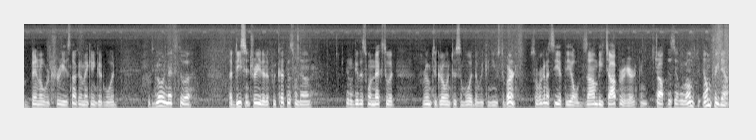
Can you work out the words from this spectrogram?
a bent over tree. It's not going to make any good wood. It's growing next to a a decent tree that if we cut this one down, it'll give this one next to it room to grow into some wood that we can use to burn. So we're gonna see if the old zombie chopper here can chop this elm, elm tree down.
